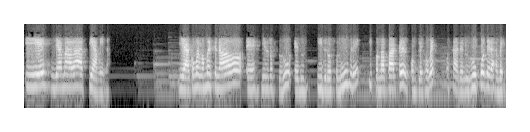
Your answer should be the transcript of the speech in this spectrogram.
y es llamada tiamina. Ya como hemos mencionado, es hidrosoluble, y forma parte del complejo B, o sea, del grupo de las B.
